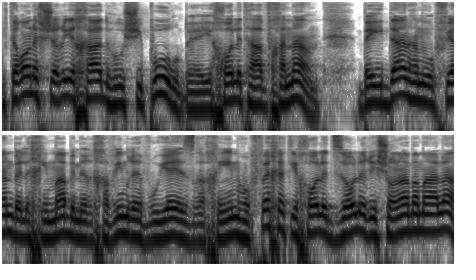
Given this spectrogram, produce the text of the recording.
יתרון אפשרי אחד הוא שיפור ביכולת ההבחנה. בעידן המאופיין בלחימה במרחבים רוויי אזרחים, הופכת יכולת זו לראשונה במעלה.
